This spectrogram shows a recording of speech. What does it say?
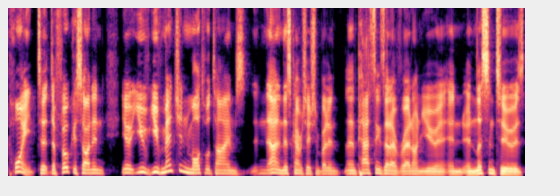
point to, to focus on. And, you know, you've, you've mentioned multiple times, not in this conversation, but in, in past things that I've read on you and, and, and listened to is,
